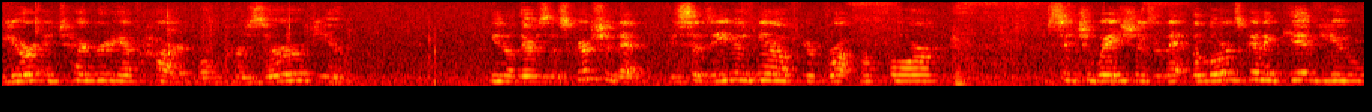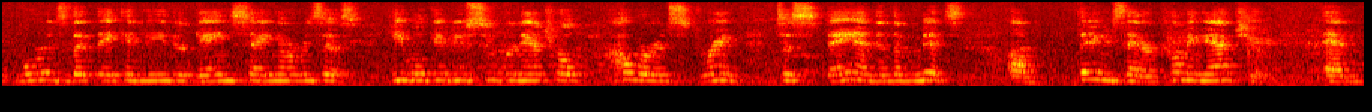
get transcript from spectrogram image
your integrity of heart will preserve you. You know, there's a scripture that it says, even, you know, if you're brought before situations and that, the Lord's going to give you words that they can neither gainsay nor resist. He will give you supernatural power and strength to stand in the midst of things that are coming at you. And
